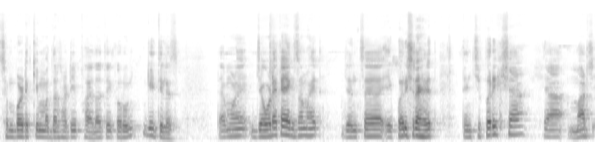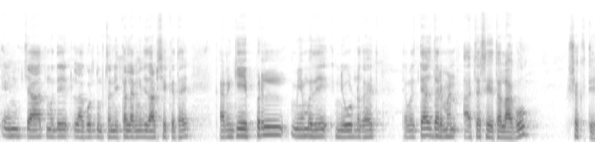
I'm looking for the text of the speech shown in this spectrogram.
शंभर टक्के मतदानासाठी फायदा ते करून घेतीलच. त्यामुळे जेवढ्या काही एक्झाम आहेत ज्यांचं एक परीक्षा आहेत त्यांची परीक्षा ह्या मार्च एंडच्या आतमध्ये लागून तुमचा निकाल लागण्याची दाट शक्यता आहे. कारण की एप्रिल मेमध्ये निवडणूक आहेत त्यामुळे त्याच दरम्यान आचारसंहिता लागू शकते.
